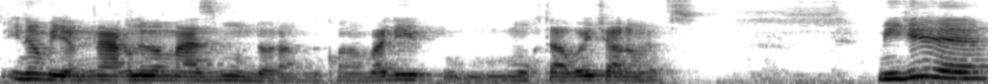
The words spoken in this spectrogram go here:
اینا میگم نقل به مضمون دارم می‌کنم ولی محتوای کلام حفظ. میگه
